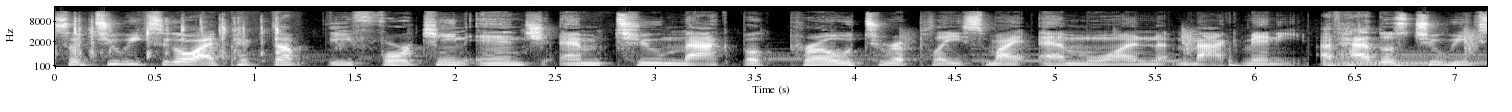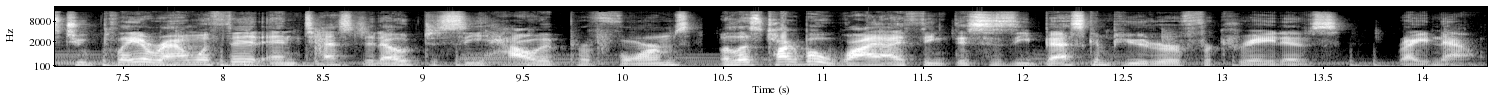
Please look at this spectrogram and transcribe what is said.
So two weeks ago, I picked up the 14 inch M2 MacBook Pro to replace my M1 Mac Mini. I've had those two weeks to play around with it and test it out to see how it performs, but let's talk about why I think this is the best computer for creatives right now.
